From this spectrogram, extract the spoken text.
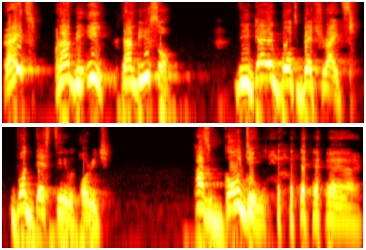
Right? I'd rather be him than be Esau. The guy bought birthright, bought destiny with porridge. That's golden. Do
